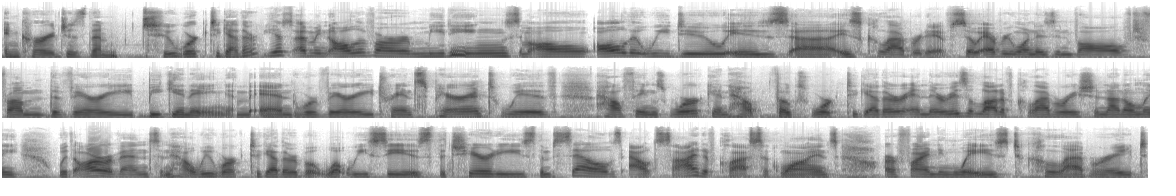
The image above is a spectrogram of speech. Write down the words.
encourages them to work together? Yes, I mean all of our meetings, all all that we do is uh, is collaborative. So everyone is involved from the very beginning, and we're very transparent with how things work and how folks work together. And there is a lot of collaboration, not only with our events and how we work together, but what we see is the charities themselves outside of Classic Wines are finding ways to collaborate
